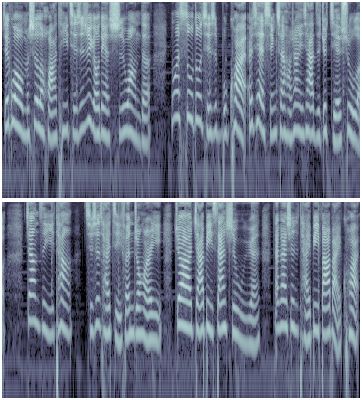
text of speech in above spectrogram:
结果我们试了滑梯，其实是有点失望的，因为速度其实不快，而且行程好像一下子就结束了。这样子一趟。其实才几分钟而已，就要加币三十五元，大概是台币八百块。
